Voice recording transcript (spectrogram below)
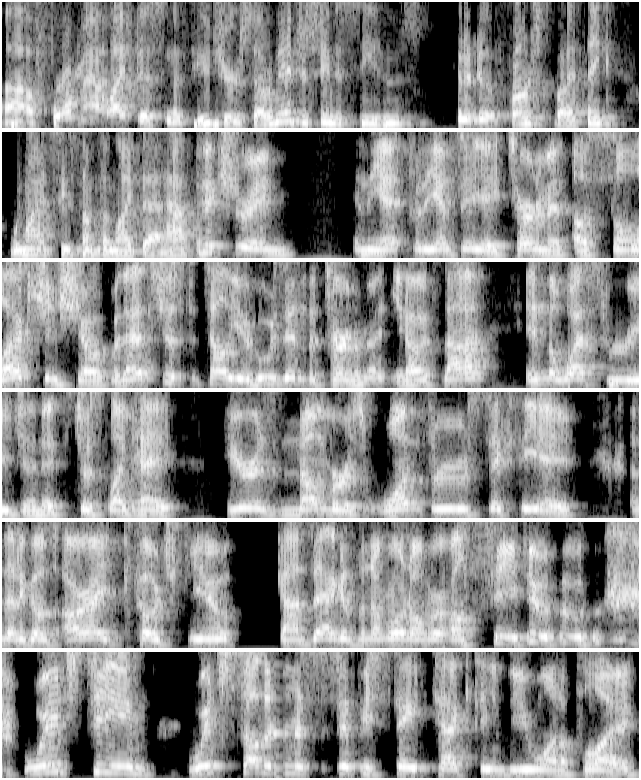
uh, a format like this in the future. So it'll be interesting to see who's going to do it first. But I think we might see something like that I'm happen. picturing in the for the NCAA tournament a selection show, but that's just to tell you who's in the tournament. You know, it's not in the West region. It's just like, hey, here is numbers one through sixty-eight, and then it goes, all right, Coach Few. Gonzaga is the number one overall seed. which team, which Southern Mississippi State Tech team do you want to play?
